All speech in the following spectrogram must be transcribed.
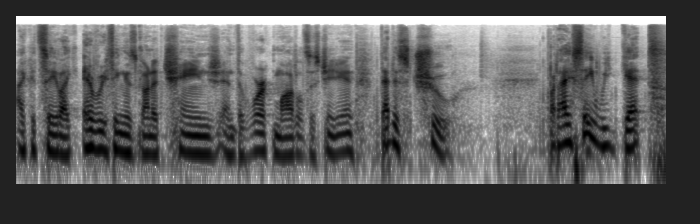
I could say like everything is going to change and the work models is changing. And that is true. But I say we get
